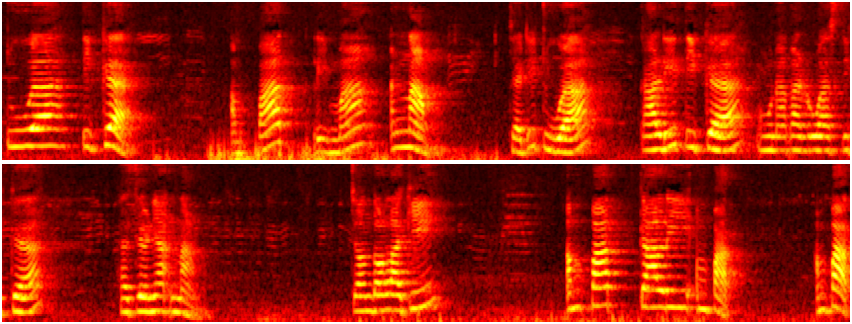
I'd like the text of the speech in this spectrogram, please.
dua, tiga. Empat, lima, enam. Jadi dua kali tiga menggunakan ruas tiga hasilnya enam. Contoh lagi, empat kali empat. Empat.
